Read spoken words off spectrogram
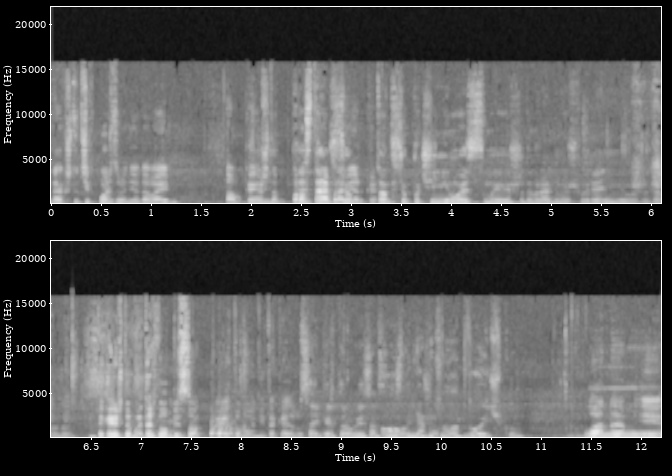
Так что техпользование давай. Там, конечно, Там простая всё- проверка. там все починилось с моими шедевральными швыряниями уже давно. Ты, конечно, вытряхнул песок, поэтому не такая же. Сайгер трогает сам О, я выкинула двоечку. Ладно, мне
